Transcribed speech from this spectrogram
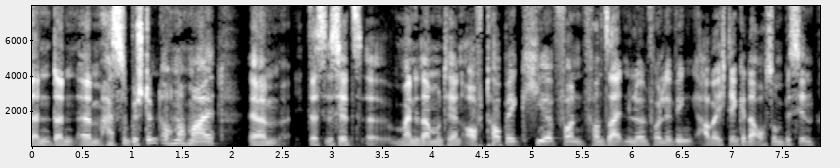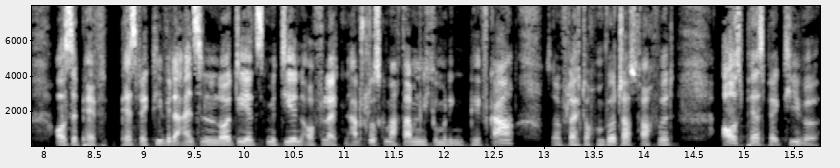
dann, dann ähm, hast du bestimmt auch nochmal, ähm, das ist jetzt, äh, meine Damen und Herren, off-topic hier von, von Seiten Learn for Living, aber ich denke da auch so ein bisschen aus der per Perspektive der einzelnen Leute, die jetzt mit dir auch vielleicht einen Abschluss gemacht haben, nicht unbedingt PFK, sondern vielleicht auch ein Wirtschaftsfachwirt, aus Perspektive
